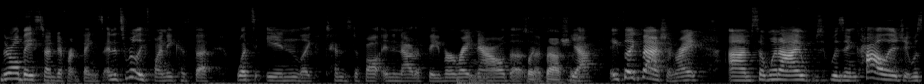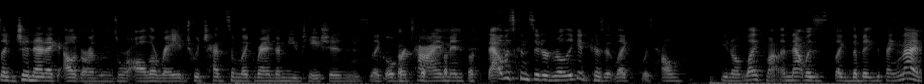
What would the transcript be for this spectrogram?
they're all based on different things, and it's really funny because the what's in like tends to fall in and out of favor right now. The, It's like the- fashion. Yeah, it's like fashion, right? Um, so when I was in college, it was like genetic algorithms were all the rage, which had some like random mutations like over time, and that was considered really good because it like was how you know life model, and that was like the big thing then.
